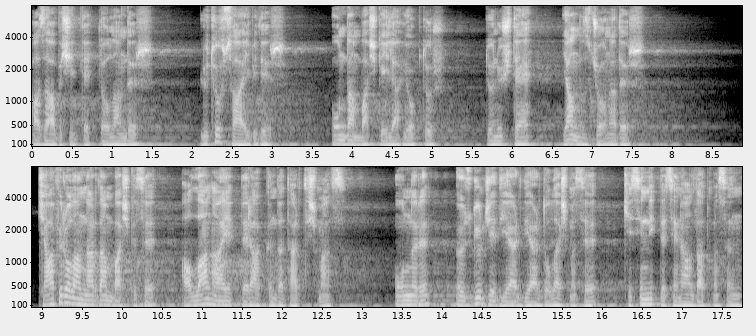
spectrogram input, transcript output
azabı şiddetli olandır. Lütuf sahibidir. Ondan başka ilah yoktur. Dönüşte yalnızca O'nadır. Kafir olanlardan başkası Allah'ın ayetleri hakkında tartışmaz. Onların özgürce diğer diğer dolaşması kesinlikle seni aldatmasın.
